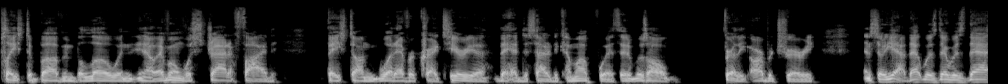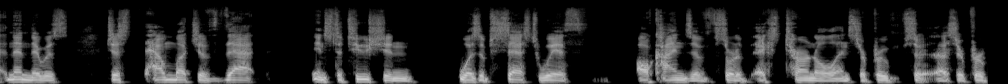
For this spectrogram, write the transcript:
placed above and below, and you know everyone was stratified based on whatever criteria they had decided to come up with, and it was all fairly arbitrary. And so, yeah, that was, there was that. And then there was just how much of that institution was obsessed with all kinds of sort of external and super, uh, super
